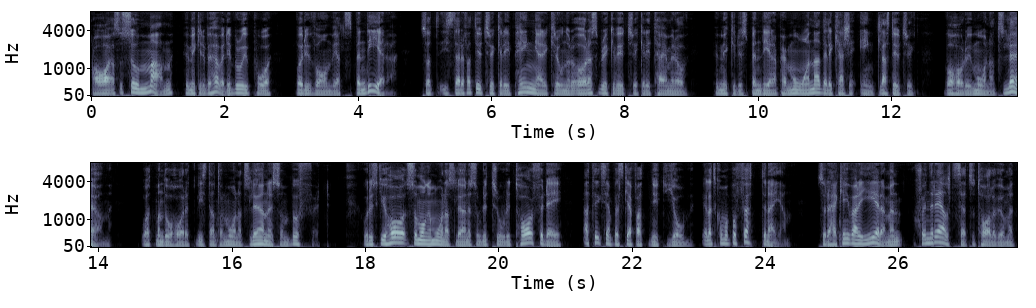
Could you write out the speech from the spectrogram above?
Ja, alltså summan, hur mycket du behöver, det beror ju på vad du är van vid att spendera. Så att istället för att uttrycka det i pengar, kronor och ören så brukar vi uttrycka det i termer av hur mycket du spenderar per månad eller kanske enklast uttryckt, vad har du i månadslön? Och att man då har ett visst antal månadslöner som buffert. Och du ska ju ha så många månadslöner som du tror det tar för dig att till exempel skaffa ett nytt jobb eller att komma på fötterna igen. Så det här kan ju variera men generellt sett så talar vi om att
